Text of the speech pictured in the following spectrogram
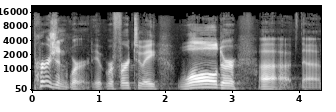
Persian word. It referred to a walled or uh, uh,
